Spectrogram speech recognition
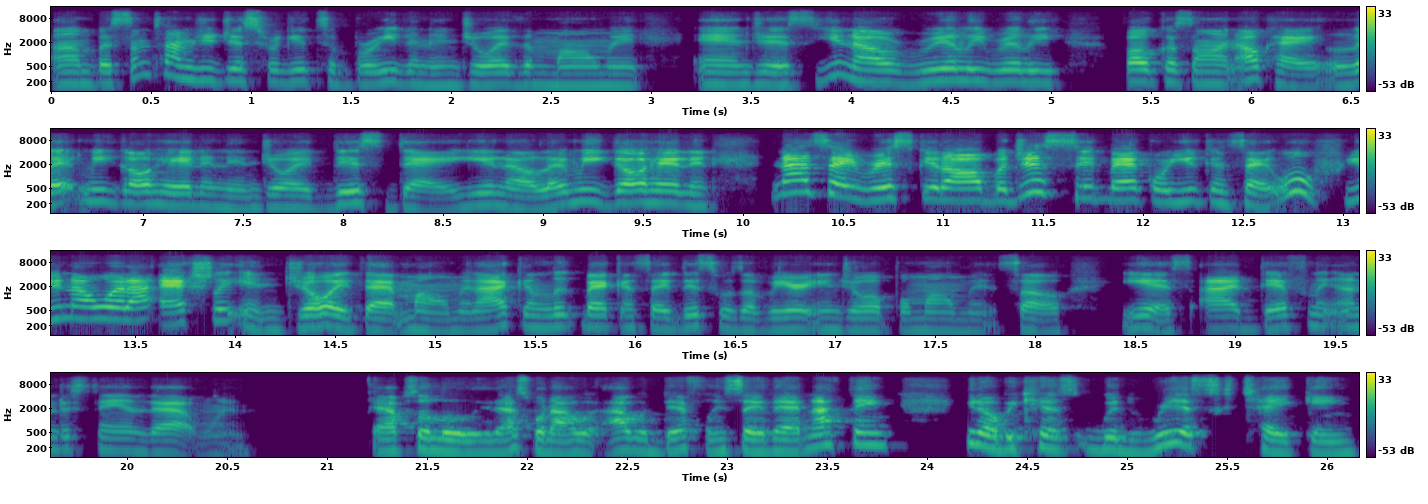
um, but sometimes you just forget to breathe and enjoy the moment and just, you know, really, really focus on okay let me go ahead and enjoy this day you know let me go ahead and not say risk it all but just sit back where you can say oof you know what? I actually enjoyed that moment i can look back and say this was a very enjoyable moment. So yes i definitely understand that one. Absolutely. That's what i would i would definitely say that. And i think you know because with risk taking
